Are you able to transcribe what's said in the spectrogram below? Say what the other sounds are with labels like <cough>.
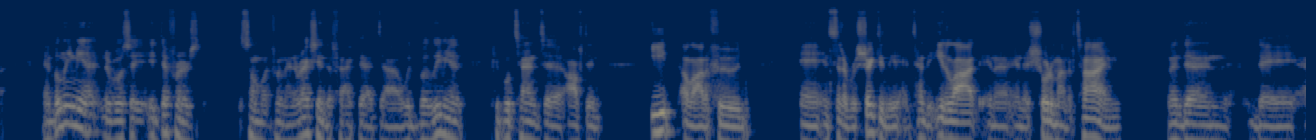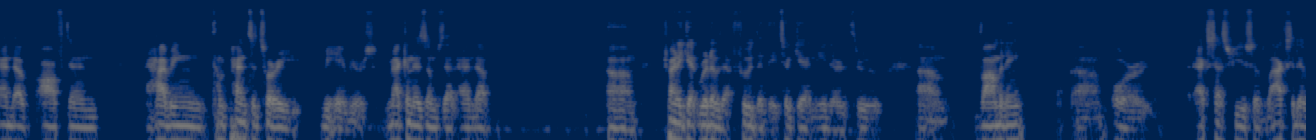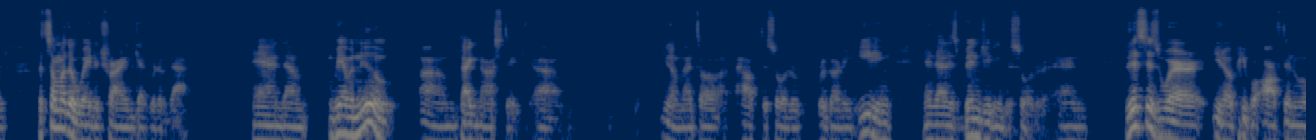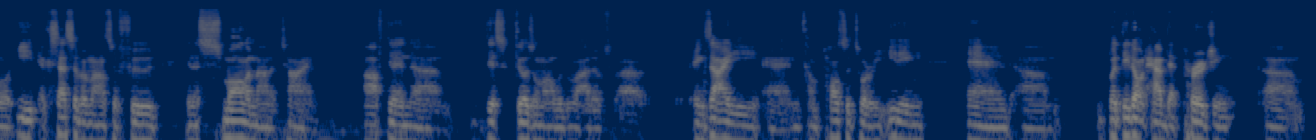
And bulimia nervosa, it differs somewhat from anorexia in the fact that uh, with bulimia, people tend to often eat a lot of food and instead of restricting, they tend to eat a lot in a, in a short amount of time. And then they end up often having compensatory behaviors, mechanisms that end up um, trying to get rid of that food that they took in, either through um, vomiting um, or excess use of laxative, but some other way to try and get rid of that. And um, we have a new um, diagnostic, um, you know, mental health disorder regarding eating, and that is binge eating disorder. And this is where you know people often will eat excessive amounts of food in a small amount of time. Often um, this goes along with a lot of uh, anxiety and compulsory eating and um, but they don't have that purging um,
